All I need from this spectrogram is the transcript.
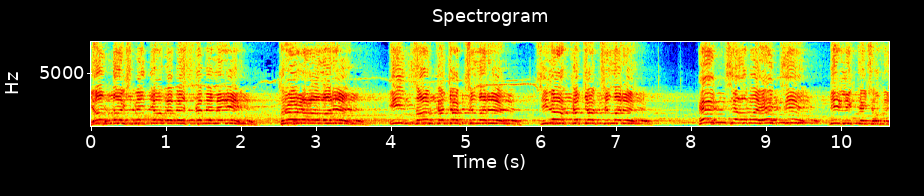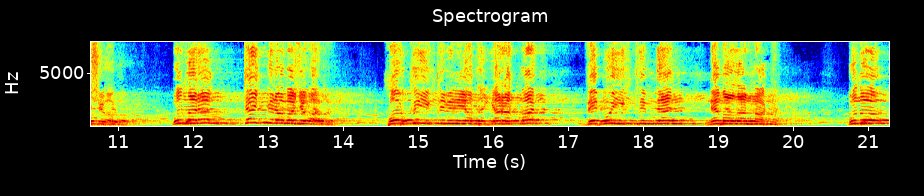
yandaş medya ve beslemeleri, troll ağları, insan kaçakçıları, silah kaçakçıları, hepsi ama hepsi birlikte çalışıyor. Bunların tek bir amacı var. Korku iklimini yaratmak ve bu iklimden nemalanmak. Bunu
